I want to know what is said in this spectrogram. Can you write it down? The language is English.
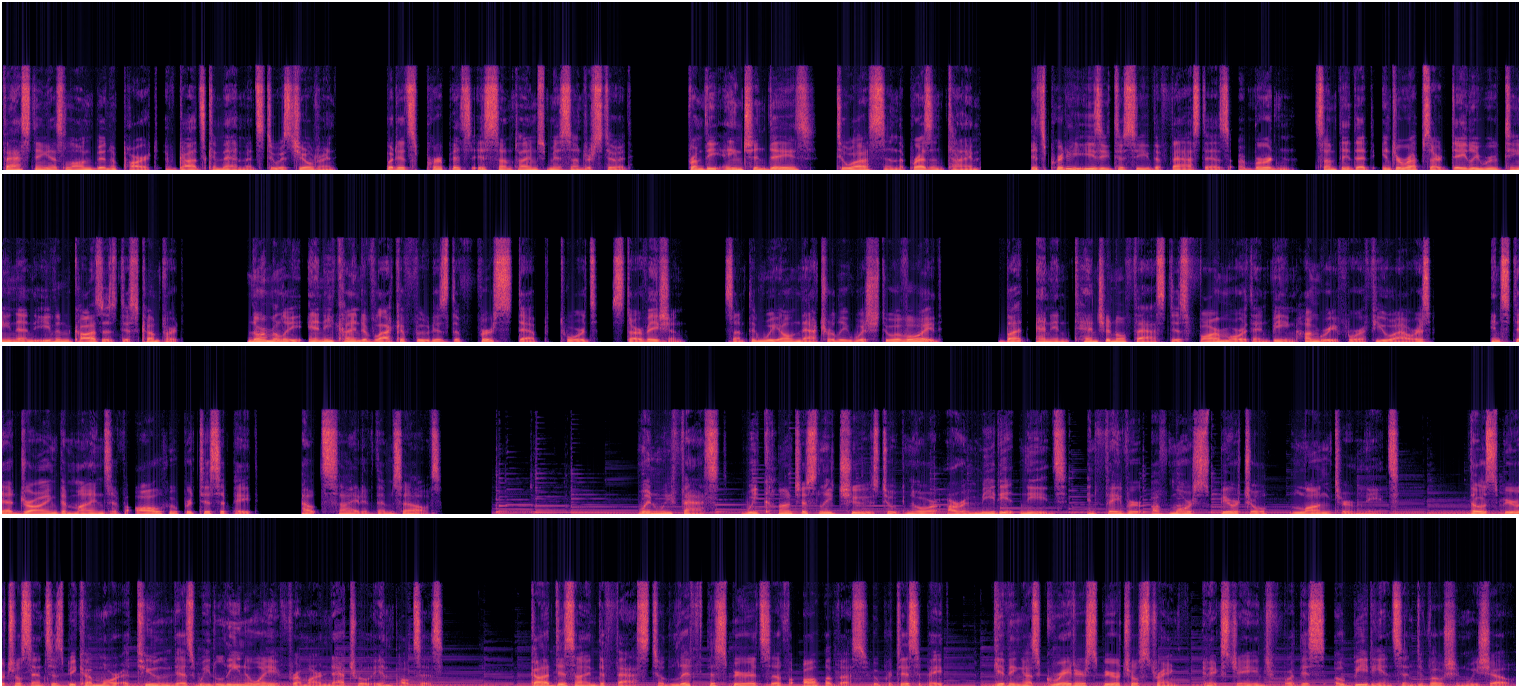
Fasting has long been a part of God's commandments to his children, but its purpose is sometimes misunderstood. From the ancient days to us in the present time, it's pretty easy to see the fast as a burden, something that interrupts our daily routine and even causes discomfort. Normally, any kind of lack of food is the first step towards starvation, something we all naturally wish to avoid. But an intentional fast is far more than being hungry for a few hours, instead, drawing the minds of all who participate outside of themselves. When we fast, we consciously choose to ignore our immediate needs in favor of more spiritual, long term needs. Those spiritual senses become more attuned as we lean away from our natural impulses. God designed the fast to lift the spirits of all of us who participate, giving us greater spiritual strength in exchange for this obedience and devotion we show.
